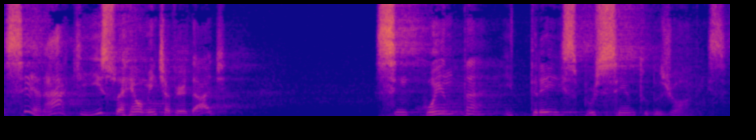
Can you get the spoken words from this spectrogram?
Será que isso é realmente a verdade? 53% dos jovens.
